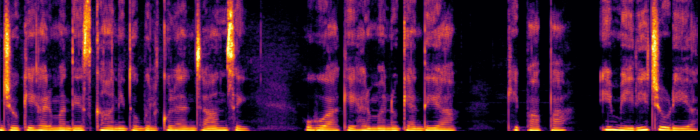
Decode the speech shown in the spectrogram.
ਜੋ ਕਿ ਹਰਮਨ ਦੀ ਇਸ ਕਹਾਣੀ ਤੋਂ ਬਿਲਕੁਲ ਅਣਜਾਣ ਸੀ। ਉਹ ਆ ਕੇ ਹਰਮਨ ਨੂੰ ਕਹਿੰਦੀ ਆ ਕਿ, ਪਾਪਾ, ਇਹ ਮੇਰੀ ਚੂੜੀ ਆ।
